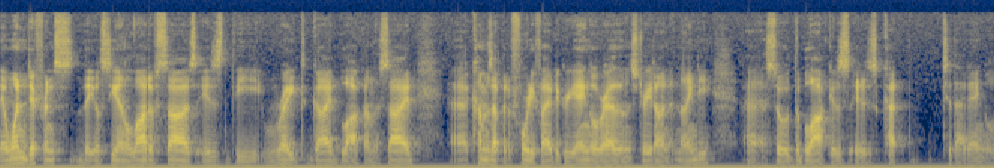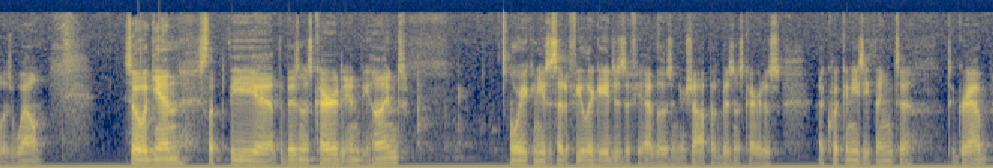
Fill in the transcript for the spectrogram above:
Now one difference that you'll see on a lot of saws is the right guide block on the side uh, comes up at a 45 degree angle rather than straight on at 90. Uh, so the block is, is cut to that angle as well. So again, slip the, uh, the business card in behind, or you can use a set of feeler gauges if you have those in your shop. A business card is a quick and easy thing to, to grab.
